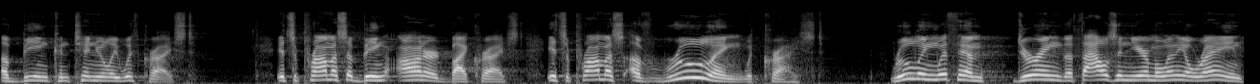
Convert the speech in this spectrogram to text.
of being continually with Christ. It's a promise of being honored by Christ. It's a promise of ruling with Christ, ruling with Him during the thousand year millennial reign.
